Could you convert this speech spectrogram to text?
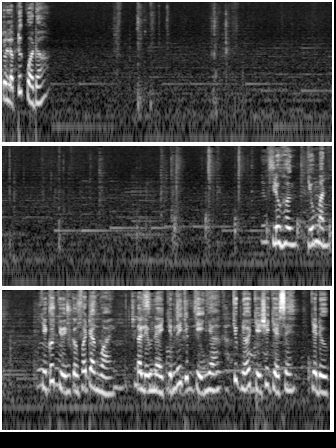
tôi lập tức qua đó. Lưu Hân, Vũ Manh. Chị có chuyện cần phải ra ngoài. Tài liệu này chỉnh lý giúp chị nha. Chút nữa chị sẽ về xem Dạ được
